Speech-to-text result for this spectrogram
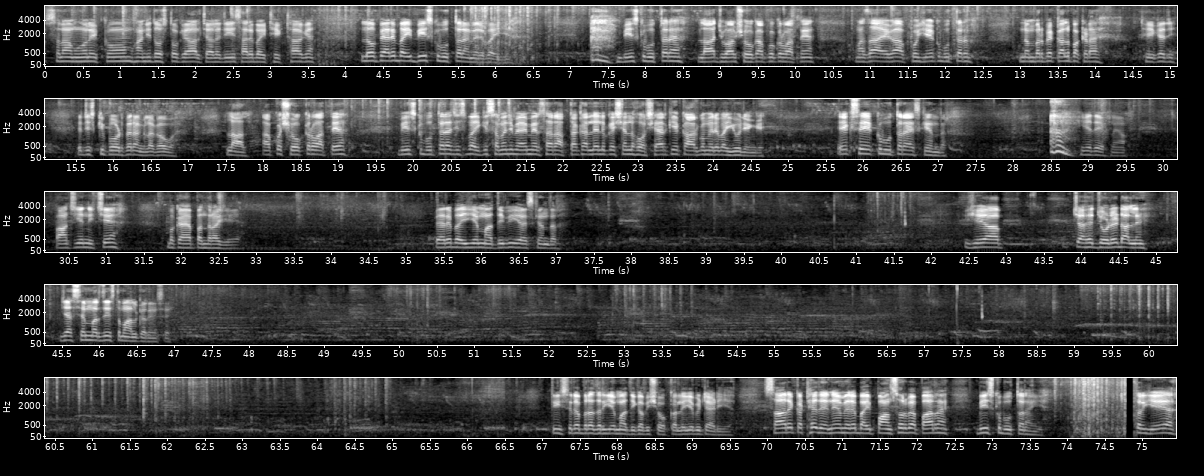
असलकुम हाँ जी दोस्तों, क्या हाल चाल है जी? सारे भाई ठीक ठाक हैं? लो प्यारे भाई, बीस कबूतर हैं मेरे भाई। ये बीस कबूतर हैं। लाजवाब शौक आपको करवाते हैं। मज़ा आएगा आपको। ये कबूतर नंबर पे कल पकड़ा है। ठीक है जी? ये जिसकी पोर्ट पे रंग लगा हुआ है। लाल। आपको शौक करवाते हैं। बीस कबूतर है जिस भाई की समझ में आए, मेरे साथ रबता कर ले। लोकेशन लाहौर शहर की कार्गो मेरे भाई हो जाएँगे। एक से एक कबूतर है इसके अंदर। ये देख लें आप। पाँच ये नीचे, बकाया पंद्रह ये है। प्यारे भाई, ये मादी भी है इसके अंदर। ये आप चाहे जोड़े डालें, जैसे मर्ज़ी इस्तेमाल करें इसे। तीसरे ब्रदर ये मादी का भी शौक कर ले, ये भी टैडी है। सारे इकट्ठे देने हैं मेरे भाई, पाँच सौ रुपये पार हैं, बीस कबूतर हैं ये। कबूतर ये है,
